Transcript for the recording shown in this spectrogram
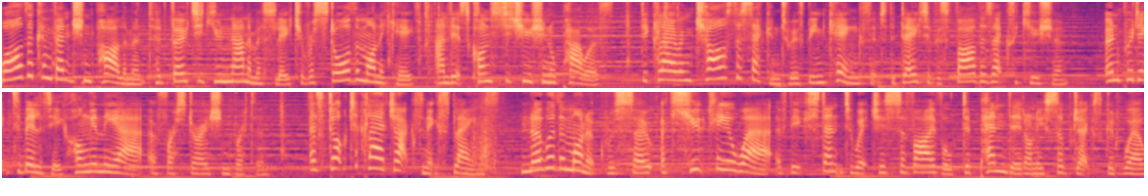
While the Convention Parliament had voted unanimously to restore the monarchy and its constitutional powers, declaring Charles II to have been king since the date of his father's execution, unpredictability hung in the air of Restoration Britain. As Dr. Claire Jackson explains, no other monarch was so acutely aware of the extent to which his survival depended on his subjects' goodwill.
